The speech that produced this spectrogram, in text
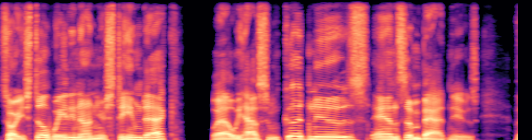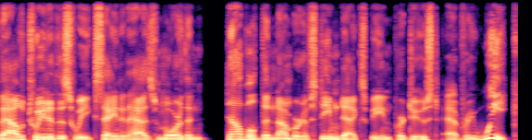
So, are you still waiting on your Steam Deck? Well, we have some good news and some bad news. Valve tweeted this week saying it has more than doubled the number of Steam Decks being produced every week.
